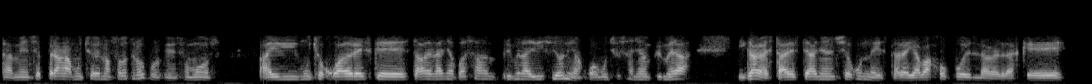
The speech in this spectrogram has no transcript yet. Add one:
también se esperaba mucho de nosotros porque somos hay muchos jugadores que estaban el año pasado en primera división y han jugado muchos años en primera. Y claro, estar este año en segunda y estar ahí abajo, pues la verdad es que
